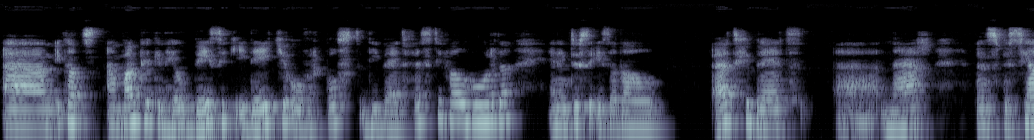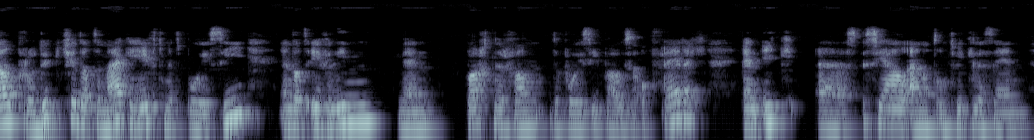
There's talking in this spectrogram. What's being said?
ehm, ik had aanvankelijk een heel basic ideetje over post die bij het festival hoorde. En intussen is dat al uitgebreid uh, naar een speciaal productje dat te maken heeft met poëzie. En dat Evelien, mijn partner van de Poëziepauze op vrijdag, en ik uh, speciaal aan het ontwikkelen zijn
